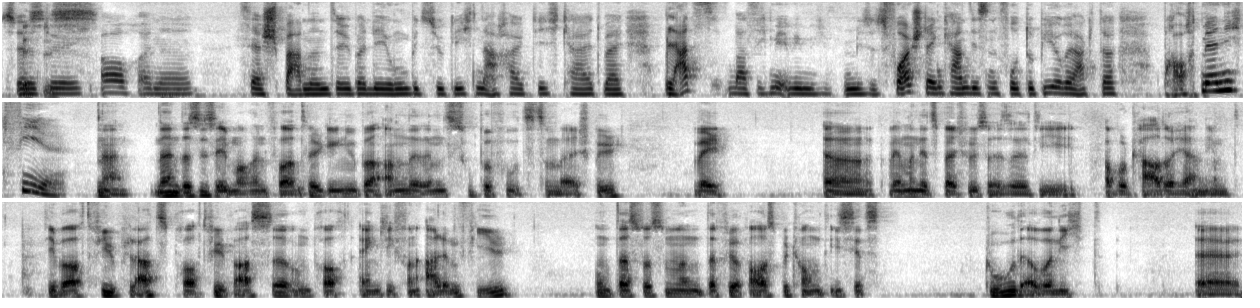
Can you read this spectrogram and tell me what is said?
Das wäre natürlich auch eine sehr spannende Überlegung bezüglich Nachhaltigkeit, weil Platz, was ich mir, wie ich mir das vorstellen kann, diesen Photobioreaktor, braucht mir ja nicht viel. Nein, nein, das ist eben auch ein Vorteil gegenüber anderen Superfoods zum Beispiel, weil äh, wenn man jetzt beispielsweise die Avocado hernimmt, die braucht viel Platz, braucht viel Wasser und braucht eigentlich von allem viel. Und das, was man dafür rausbekommt, ist jetzt gut, aber nicht äh,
